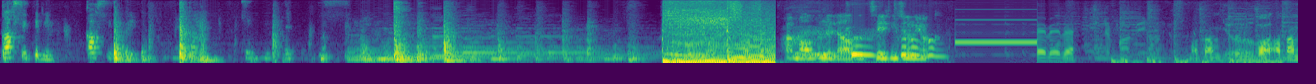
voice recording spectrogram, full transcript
Kalk siktireyim. Kalk siktireyim. Tamam aldın ele aldın. Sage'in canı yok. Be be be. Adamsın bu adam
